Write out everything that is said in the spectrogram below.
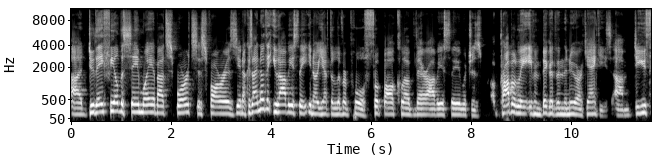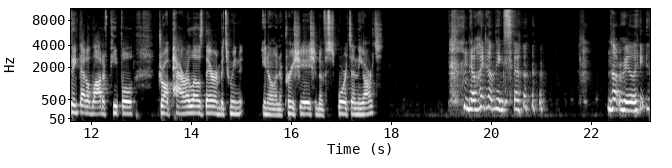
Uh, do they feel the same way about sports as far as you know? Because I know that you obviously you know you have the Liverpool Football Club there, obviously, which is probably even bigger than the New York Yankees. Um, do you think that a lot of people draw parallels there in between you know an appreciation of sports and the arts? no, I don't think so. Not really.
